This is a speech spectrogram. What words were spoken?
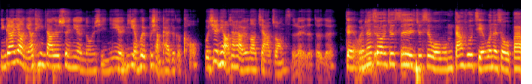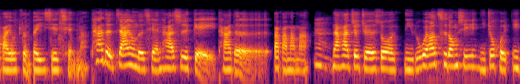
你跟他要，你要听一大堆碎念的东西，你也你也会不想开这个口。我记得你好像还有用到嫁妆之类的，对不对？对我那时候就是就是我我们当初结婚的时候，我爸爸有准备一些钱嘛，他的家用的钱他是给他的爸爸妈妈，嗯，那他就觉得说，你如果要吃东西，你就回你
